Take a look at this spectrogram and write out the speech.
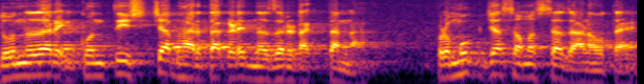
दोन हजार एकोणतीसच्या भारताकडे नजर टाकताना प्रमुख ज्या समस्या जाणवत आहे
